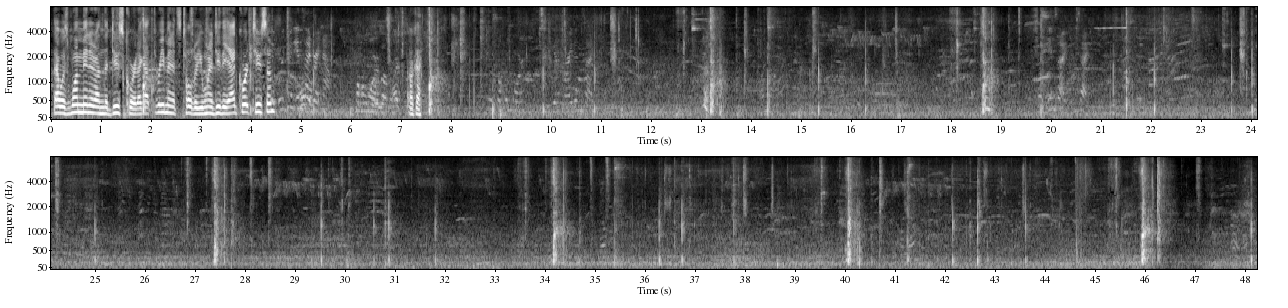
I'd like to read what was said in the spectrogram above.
That was one minute on the deuce court. I got three minutes total. You want to do the ad court too, some? We're doing inside right now. Okay. Inside. Inside,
